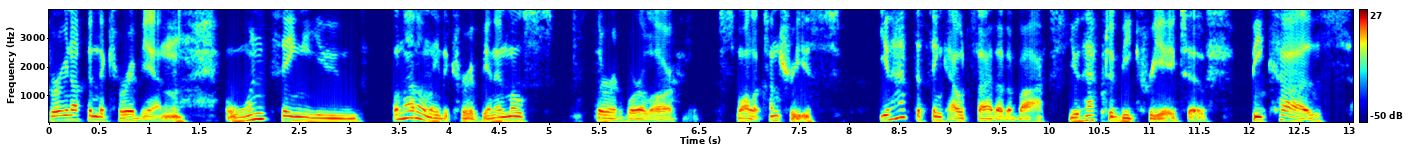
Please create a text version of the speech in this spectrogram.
Growing up in the Caribbean, one thing you, well, not only the Caribbean, in most third world or smaller countries, you have to think outside of the box. You have to be creative because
